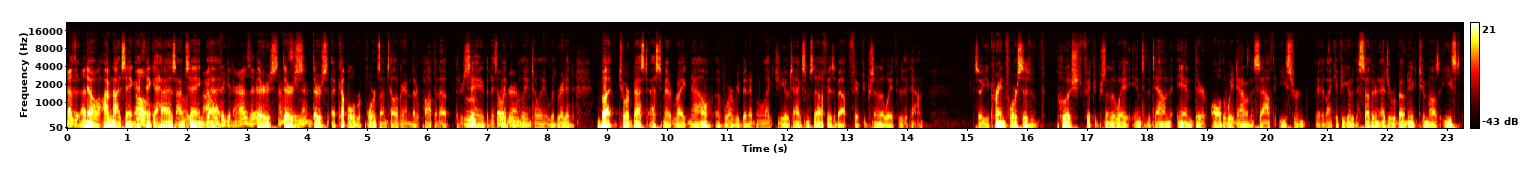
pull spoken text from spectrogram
As, as- no, I'm not saying I Oh. think it has. I'm Oh, saying I that don't think it has. I- There's there's there's a couple reports on Telegram that are popping up that are saying that it's been Mm, completely and totally liberated. But to our best estimate right now of where we've been able to like geotag some stuff is about 50% of the way through the town. So Ukraine forces have pushed 50% of the way into the town and they're all the way down on the southeastern like if you go to the southern edge of Robotnik 2 miles east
